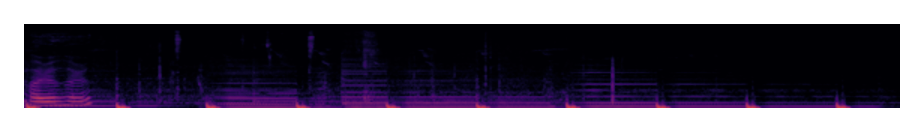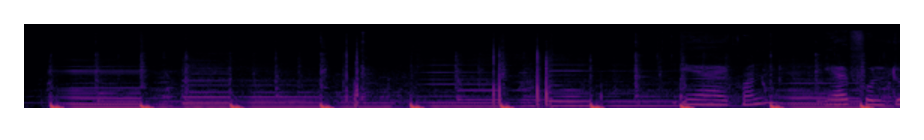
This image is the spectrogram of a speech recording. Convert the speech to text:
সৰু সৰু। এয়া এখন ইয়াৰ ফুলটো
